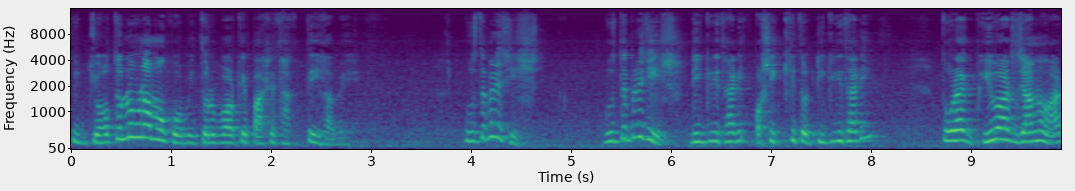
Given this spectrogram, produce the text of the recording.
তুই যত নোংরামো করবি, তোর বরকে পাশে থাকতেই হবে। বুঝতে পেরেছিস? বুঝতে পেরেছিস? ডিগ্রিধারী, অশিক্ষিত ডিগ্রিধারী? তোর এক ভিউয়ার জানোয়ার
